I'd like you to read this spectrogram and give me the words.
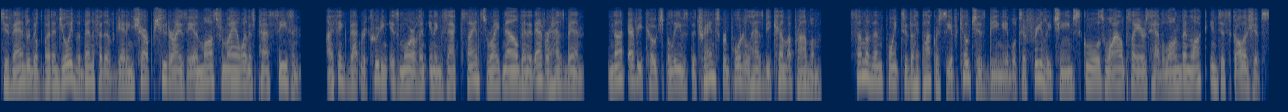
to Vanderbilt but enjoyed the benefit of getting sharpshooter Isaiah Moss from Iowa this past season. I think that recruiting is more of an inexact science right now than it ever has been. Not every coach believes the transfer portal has become a problem. Some of them point to the hypocrisy of coaches being able to freely change schools while players have long been locked into scholarships,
